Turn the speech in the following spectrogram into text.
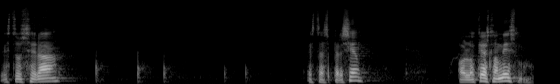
esto será esta expresión, o lo que es lo mismo,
